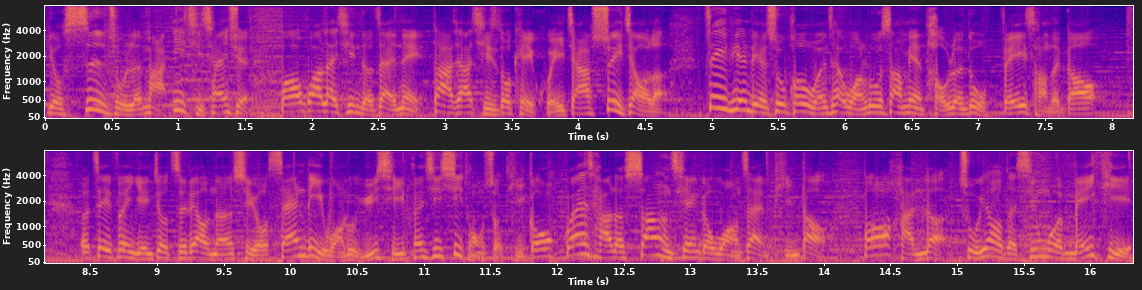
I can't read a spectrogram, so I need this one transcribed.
有四组人马一起参选，包括赖清德在内，大家其实都可以回家睡觉了。这一篇脸书 po 文在网络上面讨论度非常的高。而这份研究资料呢，是由三立网络舆情分析系统所提供，观察了上千个网站频道，包含了主要的新闻媒体，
